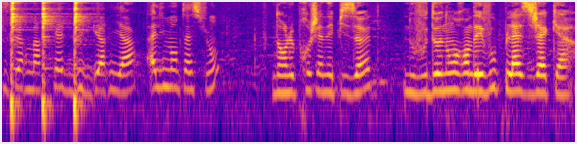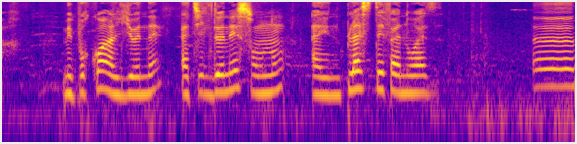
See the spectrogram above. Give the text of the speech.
Supermarket Bulgaria, alimentation. Dans le prochain épisode, nous vous donnons rendez-vous place Jacquard. Mais pourquoi un Lyonnais a-t-il donné son nom à une place stéphanoise? Euh,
